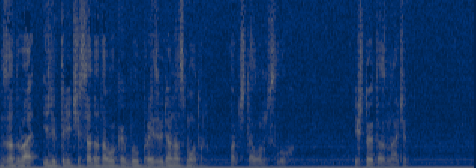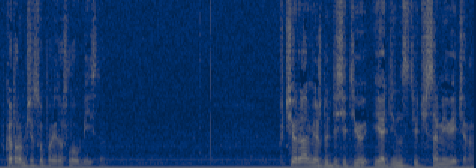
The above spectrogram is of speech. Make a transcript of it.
за два или три часа до того, как был произведен осмотр, прочитал он вслух. И что это значит? В котором часу произошло убийство? Вчера между десятью и одиннадцатью часами вечера.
